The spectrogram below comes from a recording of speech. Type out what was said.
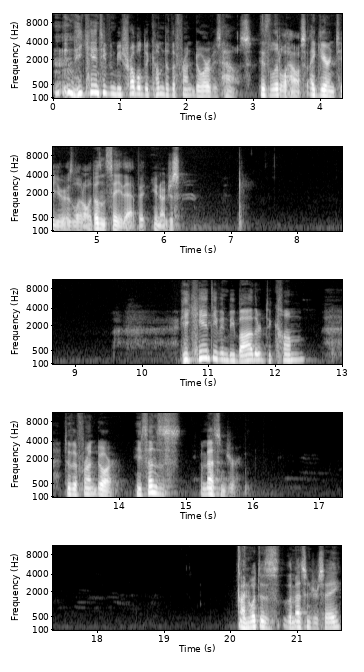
he can't even be troubled to come to the front door of his house, his little house. I guarantee you it was little. It doesn't say that, but you know, just. He can't even be bothered to come to the front door. He sends a messenger. And what does the messenger say?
